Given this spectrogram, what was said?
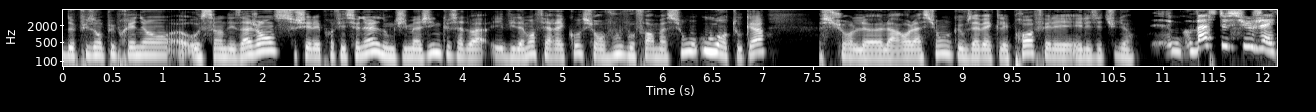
de plus en plus prégnant au sein des agences, chez les professionnels, donc j'imagine que ça doit évidemment faire écho sur vous, vos formations, ou en tout cas sur la relation que vous avez avec les profs et les, étudiants. Vaste sujet,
